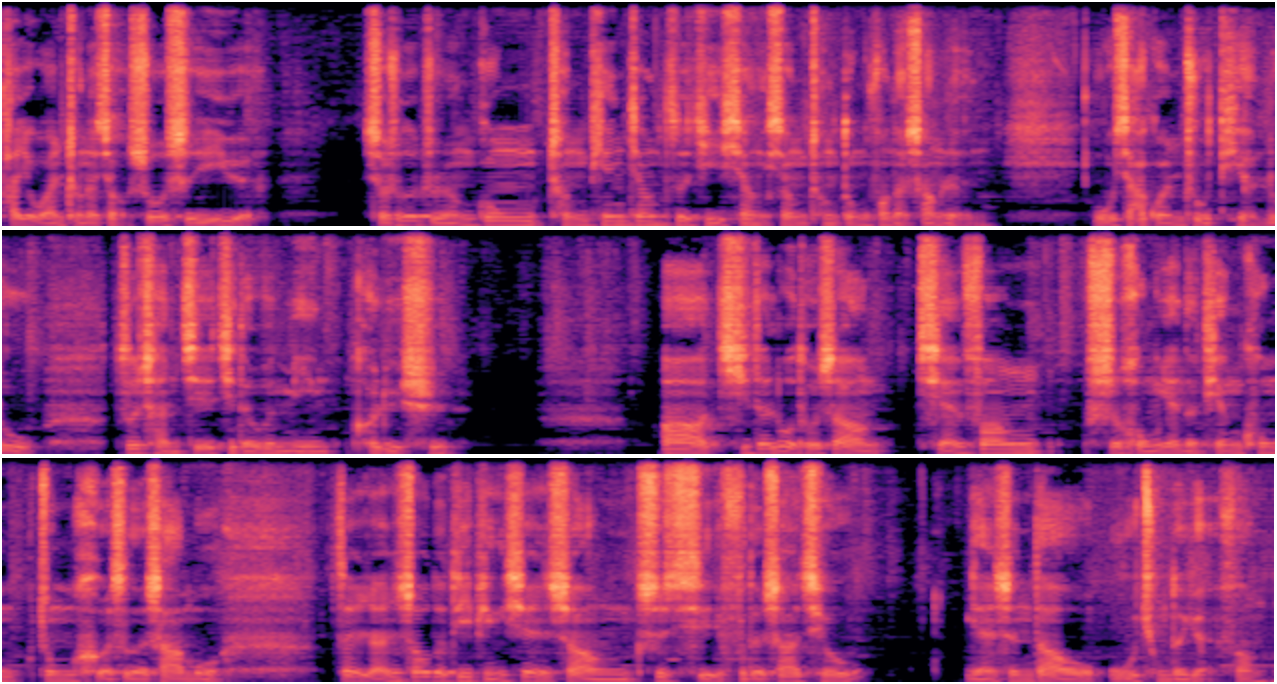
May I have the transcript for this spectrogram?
他又完成了小说《十一月》。小说的主人公成天将自己想象成东方的商人，无暇关注铁路、资产阶级的文明和律师。啊，骑在骆驼上，前方是红艳的天空，棕褐色的沙漠，在燃烧的地平线上是起伏的沙丘。延伸到无穷的远方。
